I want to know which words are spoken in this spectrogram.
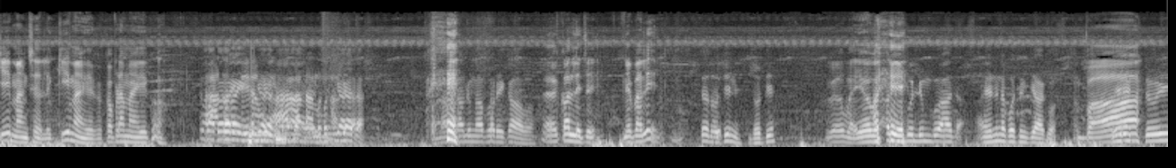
के माग्छ यसले के मागेको? कपडा मागेको? कसले चाहिँ? नेपाली? त्यो धोती नि धोती। ओ भाइ ओ भाइ। लिम्बू लिम्बू आज हेर्नु न कोचिङ के आएको दुई।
